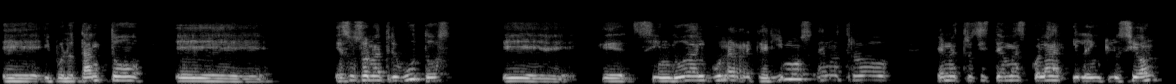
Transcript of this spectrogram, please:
Eh, y por lo tanto, esos son atributos que sin duda alguna requerimos en nuestro, en nuestro sistema escolar y la inclusión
